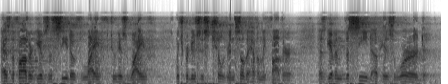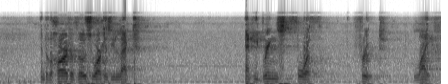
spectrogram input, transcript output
As the Father gives the seed of life to his wife, which produces children, so the Heavenly Father has given the seed of his word into the heart of those who are his elect, and he brings forth fruit, life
